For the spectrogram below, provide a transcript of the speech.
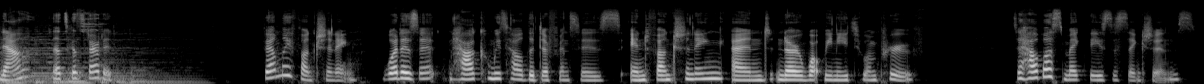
Now, let's get started. Family functioning. What is it? How can we tell the differences in functioning and know what we need to improve? To help us make these distinctions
